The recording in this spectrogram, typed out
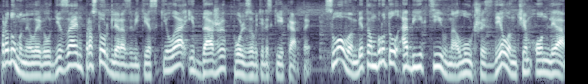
продуманный level дизайн, простор для развития скилла и даже пользовательские карты. Словом, Brutal объективно лучше сделан, чем Only Up,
